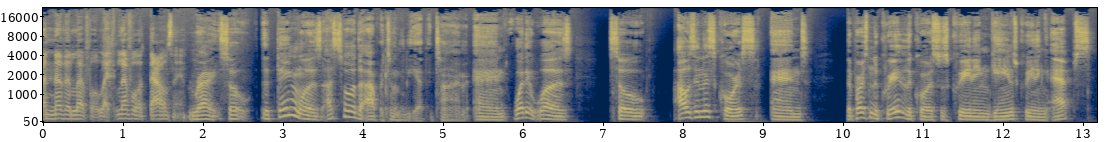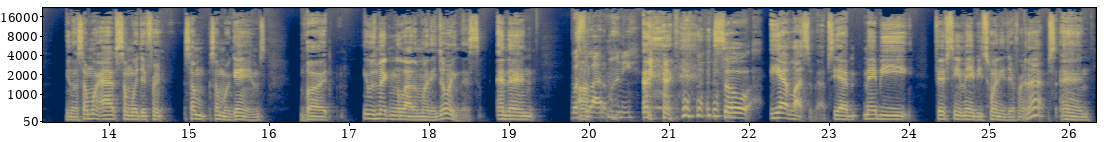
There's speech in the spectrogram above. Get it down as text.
another level, like level a thousand. Right. So the thing was, I saw the opportunity at the time. And what it was, so I was in this course, and the person who created the course was creating games, creating apps. You know, some were apps, some were different, some some were games. But he was making a lot of money doing this. And then What's um, a lot of money? so he had lots of apps. He had maybe 15, maybe 20 different apps. And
